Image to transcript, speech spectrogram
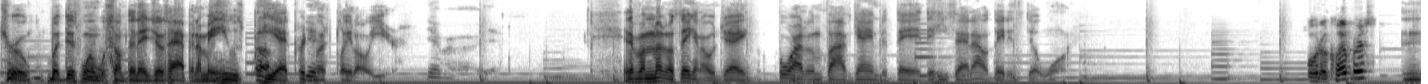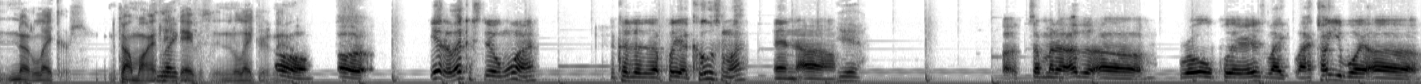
True, but this one was something that just happened. I mean, he was Oh, he had pretty yeah. much played all year. Yeah, right, right, yeah. And if I'm not mistaken, OJ, four out of them five games that they that he sat out, they didn't still won. Or the Clippers? N- No, the Lakers. We're talking about Anthony Lakers. Davis and the Lakers. Now. Oh, oh, yeah, the Lakers still won because of the player Kuzma and uh, Yeah, uh, some of the other uh, role players, like like I told you, boy, uh,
